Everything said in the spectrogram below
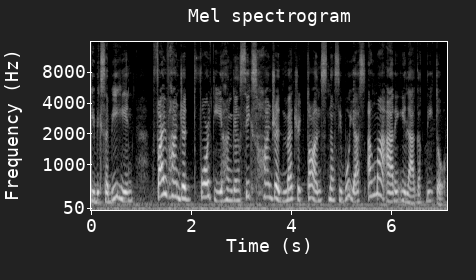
Ibig sabihin, 540 hanggang 600 metric tons ng sibuyas ang maaaring ilagak dito.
